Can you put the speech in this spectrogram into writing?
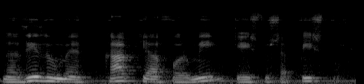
να δίδουμε κάποια αφορμή και εις τους απίστους.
